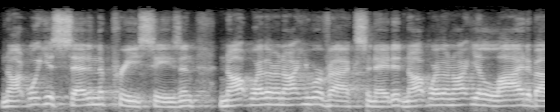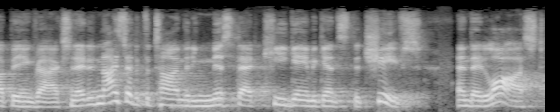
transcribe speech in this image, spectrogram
not what you said in the preseason, not whether or not you were vaccinated, not whether or not you lied about being vaccinated. And I said at the time that he missed that key game against the Chiefs and they lost.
